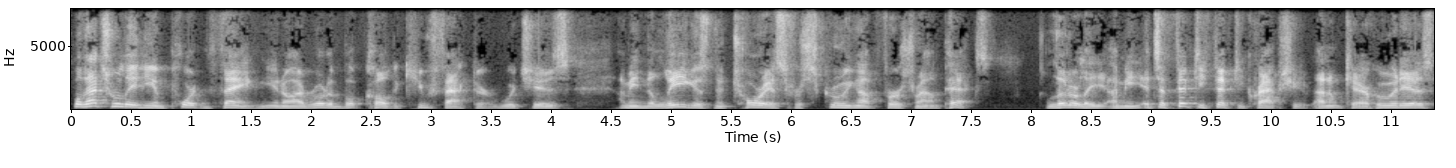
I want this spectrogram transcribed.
Well, that's really the important thing. You know, I wrote a book called The Q Factor, which is, I mean, the league is notorious for screwing up first round picks. Literally, I mean, it's a 50 50 crapshoot. I don't care who it is,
